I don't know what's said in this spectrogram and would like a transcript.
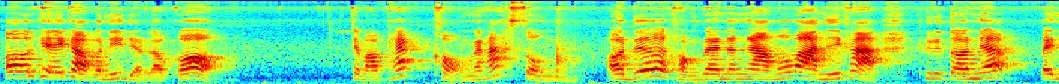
โอเคค่ะ วันนี้เดี๋ยวเราก็จะมาแพ็คของนะคะ ส่งออเดอร์ของแบรนด์นางงามเมื่อวานนี้ค่ะ คือตอนเนี้ยเป็น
